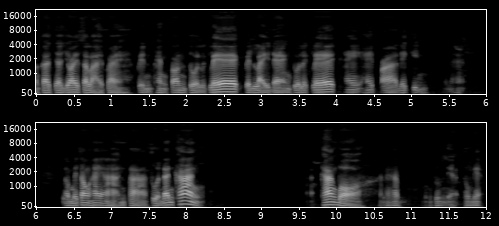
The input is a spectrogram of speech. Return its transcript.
มันก็จะย่อยสลายไป เป็นแพงต้นตัวเล็กๆ เป็นไหลแดงตัวเล็ก ๆ ให้ให้ปลาได้กินนะฮะเราไม่ต้องให้อาหารปลาส่วนด้านข้าง ข้างบ่อนะครับ งตุ้มเนี่ย ตรงเนี้ย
